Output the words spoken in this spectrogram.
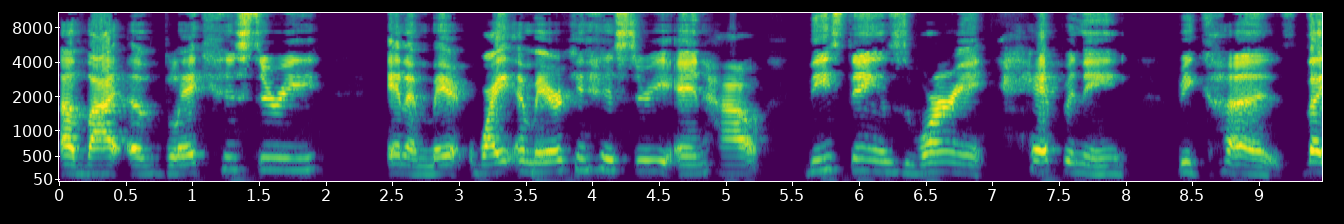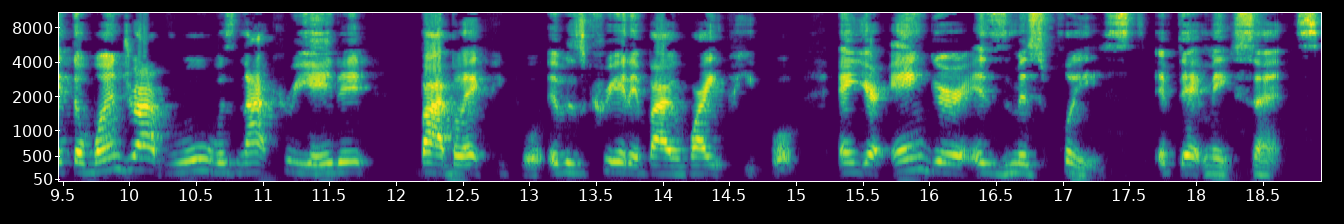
a lot of Black history and Amer- white American history and how these things weren't happening because like the one drop rule was not created by black people. It was created by white people. And your anger is misplaced, if that makes sense.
